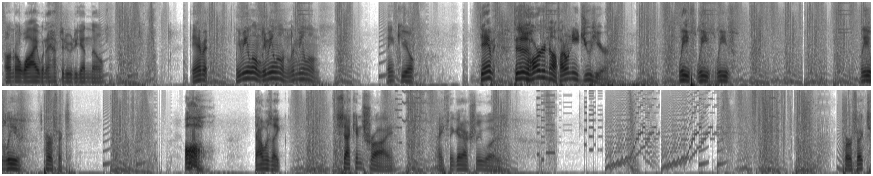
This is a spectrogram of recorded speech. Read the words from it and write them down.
I don't know why I wouldn't have to do it again, though. Damn it. Leave me alone, leave me alone, leave me alone. Thank you. Damn it. This is hard enough. I don't need you here. Leave, leave, leave. Leave, leave. Perfect. Oh! That was like second try. I think it actually was. Perfect.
